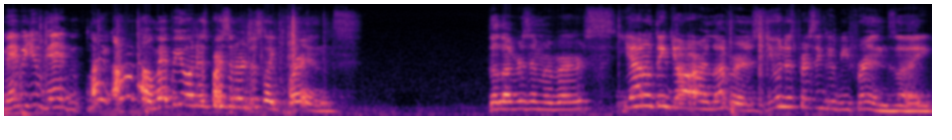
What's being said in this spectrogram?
maybe you gave, like, I don't know, maybe you and this person are just like friends. The lovers in reverse. Yeah, I don't think y'all are lovers. You and this person could be friends. Like,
